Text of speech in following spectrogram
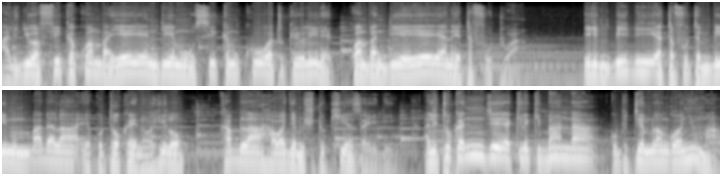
Alijua fika kwamba yeye ndiye muhusika mkuu wa tukio lile, kwamba ndiye yeye anayetafutwa. Ilimbidi atafute mbinu mbadala ya kutoka eneo hilo kabla hawajamshtukia zaidi. Alitoka nje ya kile kibanda kupitia mlango wa nyuma.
